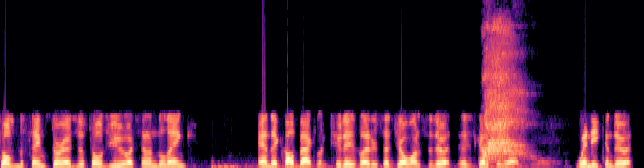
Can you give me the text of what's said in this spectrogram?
Told him the same story I just told you. I sent him the link, and they called back like two days later. Said Joe wants to do it. They just got to figure out you know, when he can do it.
